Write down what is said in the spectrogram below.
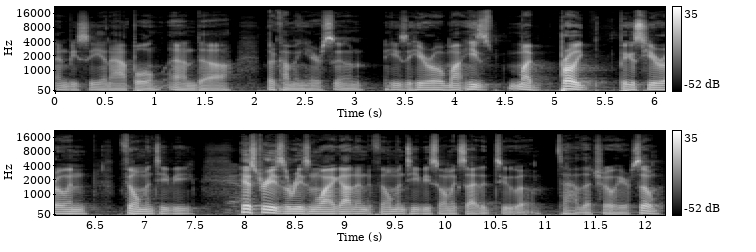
NBC and Apple, and uh, they're coming here soon. He's a hero. Of my, he's my probably biggest hero in film and TV. History is the reason why I got into film and TV, so I'm excited to uh, to have that show here. So,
